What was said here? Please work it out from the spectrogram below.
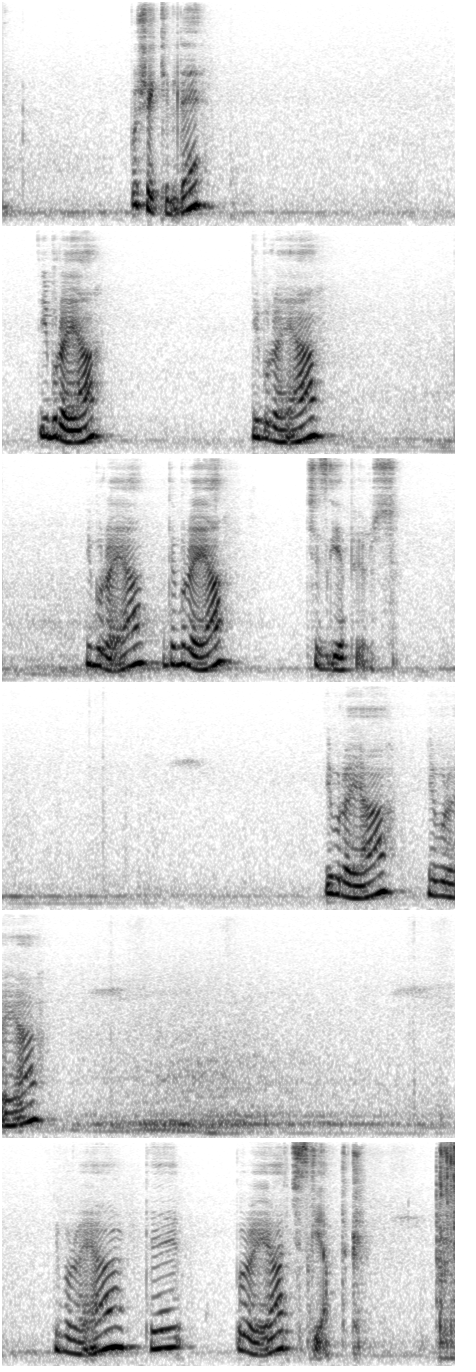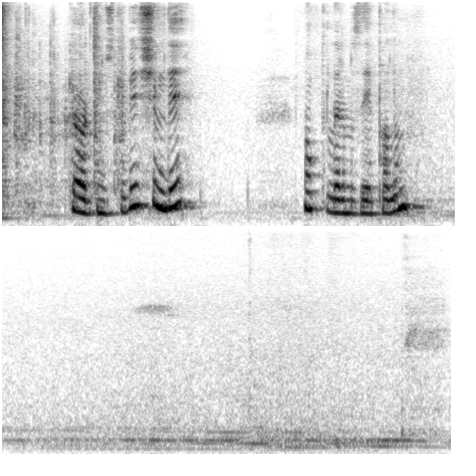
bu şekilde Bir buraya. Bir buraya. Bir buraya. Bir de buraya çizgi yapıyoruz. Bir buraya. Bir buraya. Buraya. Bir de buraya çizgi yaptık. Gördüğünüz gibi. Şimdi noktalarımızı yapalım.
